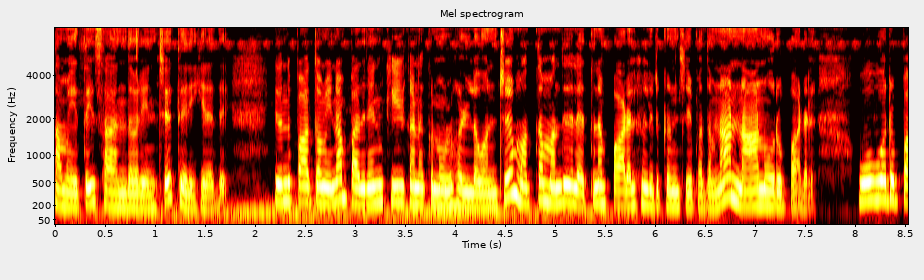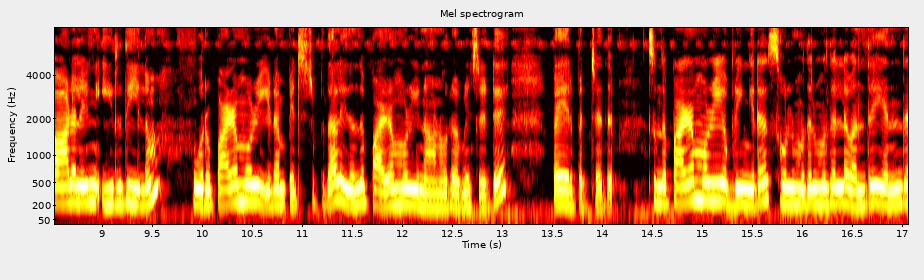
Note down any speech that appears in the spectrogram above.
சமயத்தை சார்ந்தவர் என்று தெரிகிறது. இது வந்து பார்த்தோம் அப்படின்னா பதினெண் கீழ்கணக்கு நூல்களில் ஒன்று. மொத்தம் வந்து இதில் எத்தனை பாடல்கள் இருக்குன்னு சொல்லி பார்த்தோம்னா நானூறு பாடல். ஒவ்வொரு பாடலின் இறுதியிலும் ஒரு பழமொழி இடம் பெற்றிருப்பதால் இது வந்து பழமொழி நானூறு அப்படின்னு சொல்லிட்டு பெயர் பெற்றது. ஸோ இந்த பழமொழி அப்படிங்கிற சொல் முதல் முதல்ல வந்து எந்த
